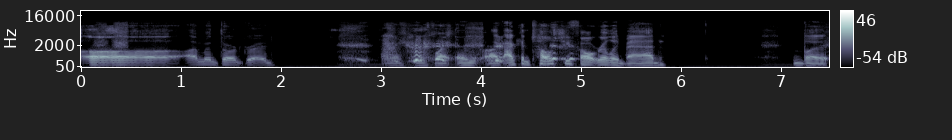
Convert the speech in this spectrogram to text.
"Uh, I'm in third grade." And, like, and like I could tell she felt really bad, but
